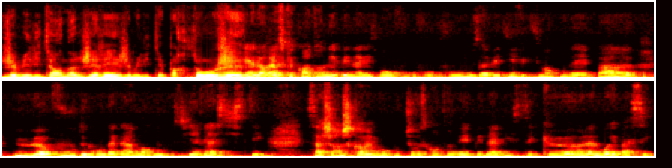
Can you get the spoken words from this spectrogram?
J'ai milité en Algérie, j'ai milité partout. Et alors, est-ce que quand on est pénaliste, bon, vous, vous- vous nous avez dit effectivement que vous n'avez pas euh, eu, euh, vous, de condamné à mort, mais vous y avez assisté. Ça change quand même beaucoup de choses quand on est pénaliste et que euh, la loi est passée.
